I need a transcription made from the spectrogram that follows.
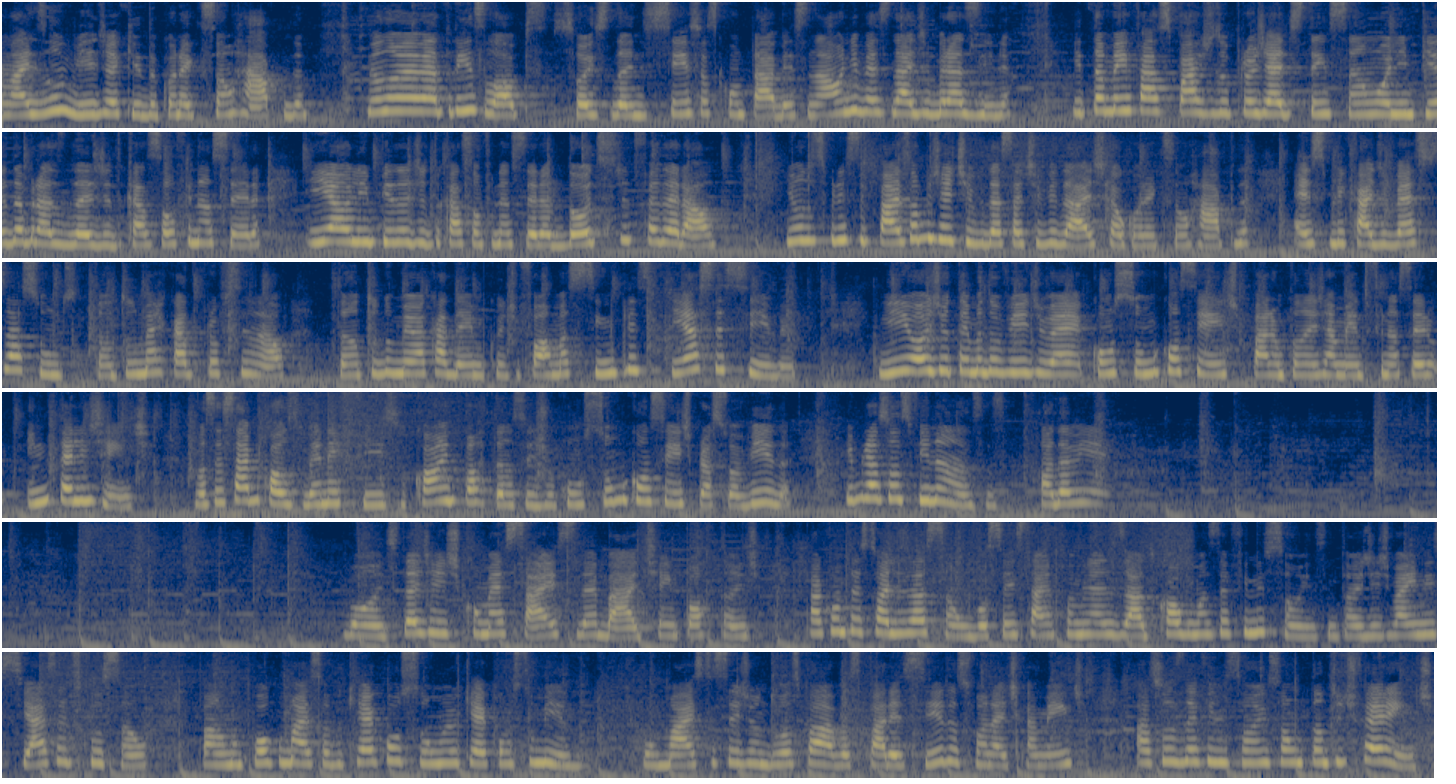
mais um vídeo aqui do Conexão Rápida. Meu nome é Beatriz Lopes, sou estudante de Ciências Contábeis na Universidade de Brasília e também faço parte do projeto de extensão Olimpíada Brasileira de Educação Financeira e a Olimpíada de Educação Financeira do Distrito Federal. E um dos principais objetivos dessa atividade, que é o Conexão Rápida, é explicar diversos assuntos, tanto do mercado profissional, tanto do meio acadêmico, de forma simples e acessível. E hoje o tema do vídeo é consumo consciente para um planejamento financeiro inteligente. Você sabe quais os benefícios, qual a importância de um consumo consciente para a sua vida e para as suas finanças? Roda a vinheta. Bom, antes da gente começar esse debate, é importante para a contextualização, você estar familiarizado com algumas definições. Então a gente vai iniciar essa discussão falando um pouco mais sobre o que é consumo e o que é consumismo. Por mais que sejam duas palavras parecidas foneticamente, as suas definições são um tanto diferentes.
